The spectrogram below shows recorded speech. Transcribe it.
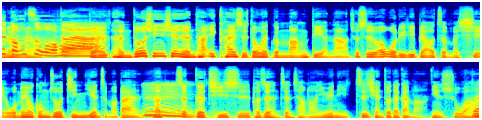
是工作。对啊，对，很多新鲜人他一开始都会有个盲点啦，就是而我履历表怎么写，我没有工作经验怎么办？那这个其实不是很正常吗？因为你之前都在干嘛？念书啊，对，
